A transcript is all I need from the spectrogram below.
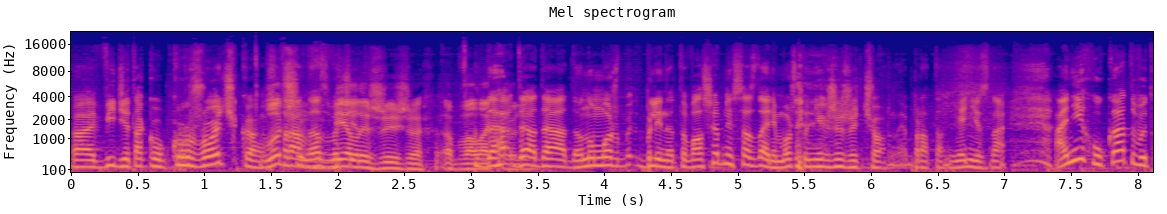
а, в виде такого кружочка. Лучше странно в звучит. белых жижах Да, обволакивали. да, да, да. Ну, может быть, блин, это волшебное создание. Может, у них жижа черная, братан, я не знаю. Они их укатывают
